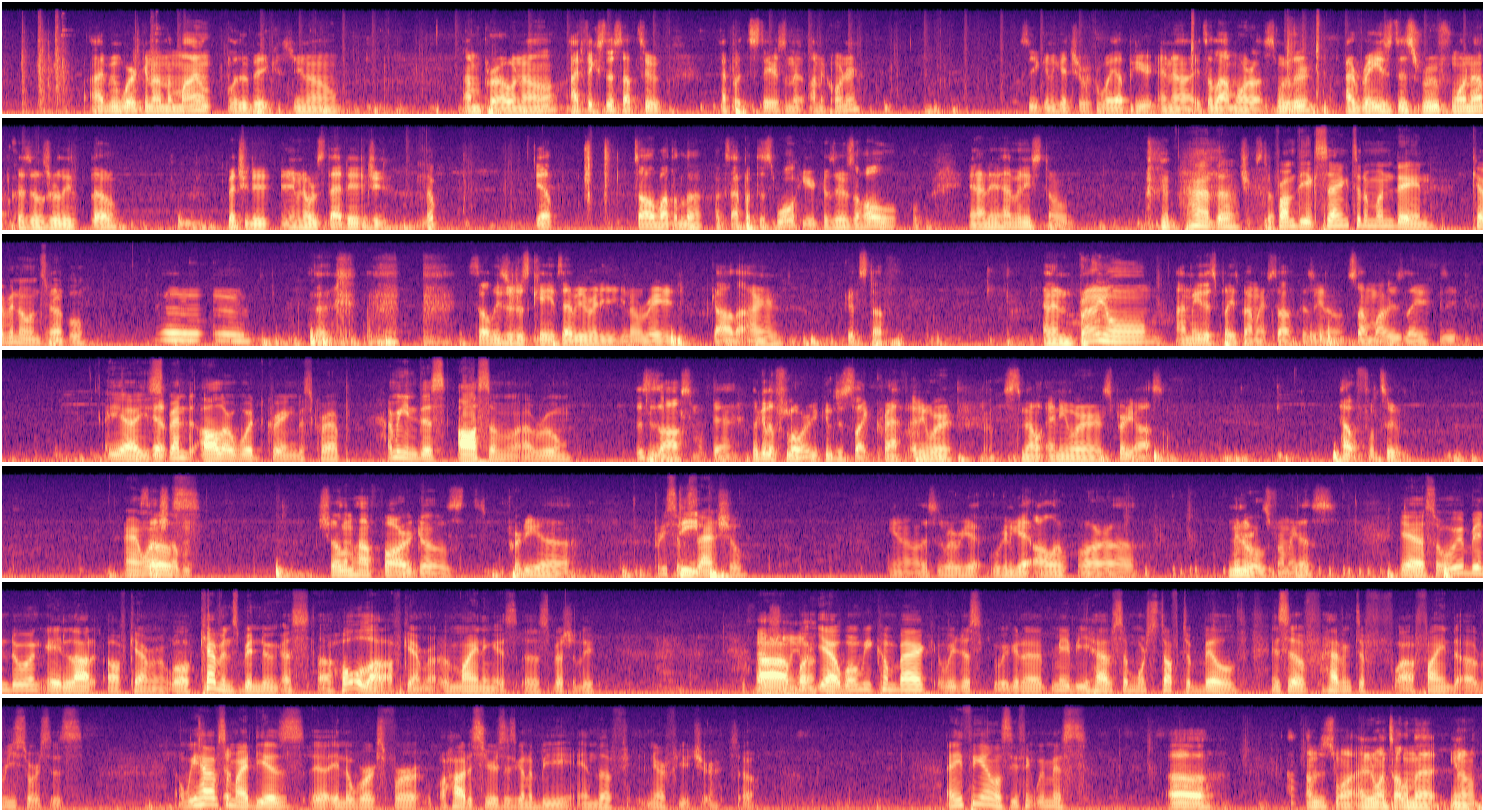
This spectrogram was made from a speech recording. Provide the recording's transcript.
I've been working on the mine a little bit because you know I'm pro and all. I fixed this up too. I put stairs on the on the corner, so you can get your way up here, and uh, it's a lot more uh, smoother. I raised this roof one up because it was really low. Bet you didn't even notice that, did you? Nope. Yep. It's all about the looks. I put this wall here because there's a hole, and I didn't have any stone. Ah, the from the exciting to the mundane. Kevin owns Yep. people. so these are just caves that we already, you know, raided, got all the iron, good stuff. And then bam, I made this place by myself because you know somebody's lazy. Yeah, you Yep. spend all our wood creating this crap. I mean, this awesome uh, room. This is awesome. Okay, look at the floor. You can just like craft anywhere, smelt anywhere. It's pretty awesome. Helpful too. And So what show else? Show them how far it goes. It's pretty uh. Pretty deep. substantial. You know, this is where we get we're gonna get all of our uh, minerals from, I guess. Yeah, so we've been doing a lot off camera. Well, Kevin's been doing a, s- a whole lot off camera, uh, mining is uh, especially. Uh, but know. yeah, when we come back, we just we're gonna maybe have some more stuff to build instead of having to f- uh, find uh, resources. And we have some ideas uh, in the works for how the series is gonna be in the f- near future. So, anything else you think we missed? Uh, I'm just want I didn't want to tell them that you know,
